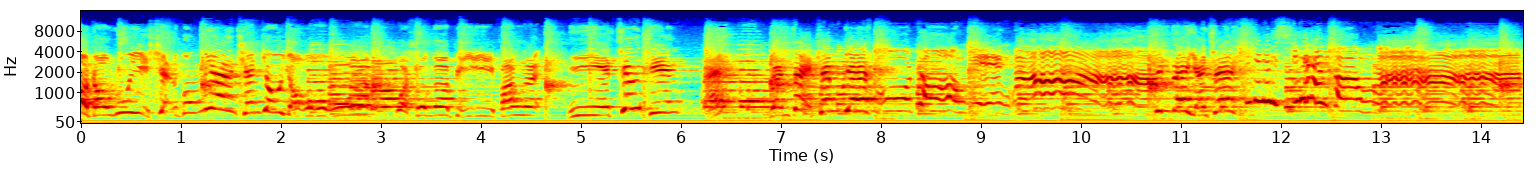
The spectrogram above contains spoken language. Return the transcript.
要找如意仙公，面前就有。我说个比方啊，你听听，哎，远在天边，不中影啊，近在眼前，是仙公啊，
